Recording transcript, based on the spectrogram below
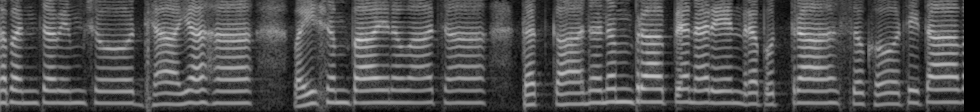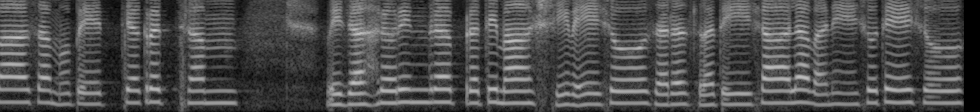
पञ्चविंशोऽध्यायः। वैशम्पायनवाच। तत्काननं प्राप्य नरेन्द्रपुत्रा सुखोचितावासमुपेत्य कृच्छ्रम्। विजहृरिन्द्रप्रतिमाः शिवेशो सरस्वतीशालवनेषु तेषु।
